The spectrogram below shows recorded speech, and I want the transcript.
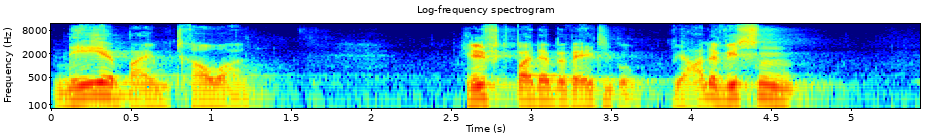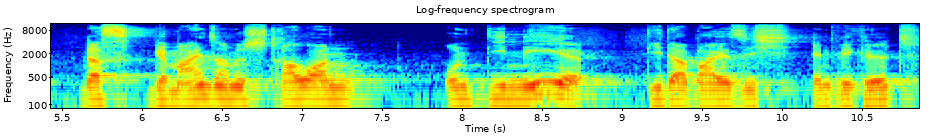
Nähe beim Trauern hilft bei der Bewältigung. Wir alle wissen, dass gemeinsames Trauern und die Nähe, die dabei sich entwickelt,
